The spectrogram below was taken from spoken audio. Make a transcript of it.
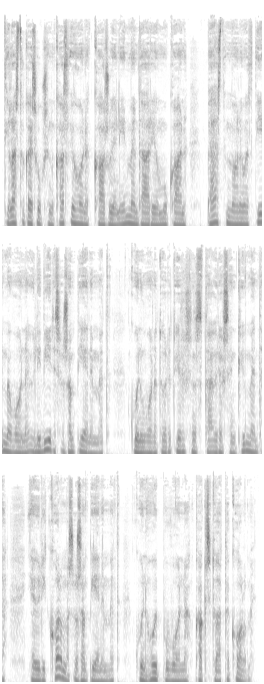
Tilastokeskuksen kasvihuonekaasujen inventaarion mukaan päästömme olivat viime vuonna yli viidesosan pienemmät kuin vuonna 1990 ja yli kolmasosan pienemmät kuin huippuvuonna 2003.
